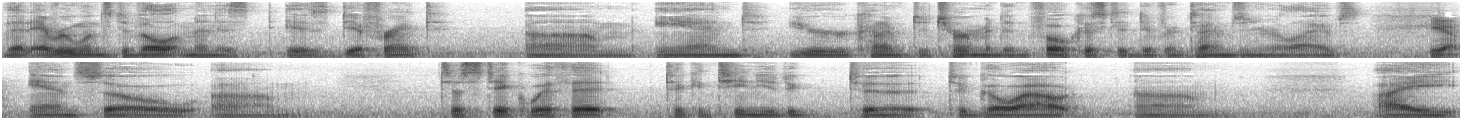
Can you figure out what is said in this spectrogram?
that everyone's development is is different, um, and you're kind of determined and focused at different times in your lives. Yeah. And so um, to stick with it, to continue to to to go out. Um, I,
